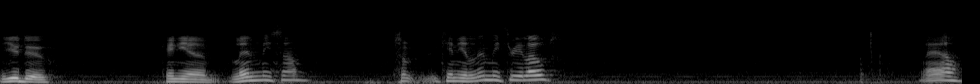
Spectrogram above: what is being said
You do. Can you lend me some? Some? Can you lend me three loaves? Well,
